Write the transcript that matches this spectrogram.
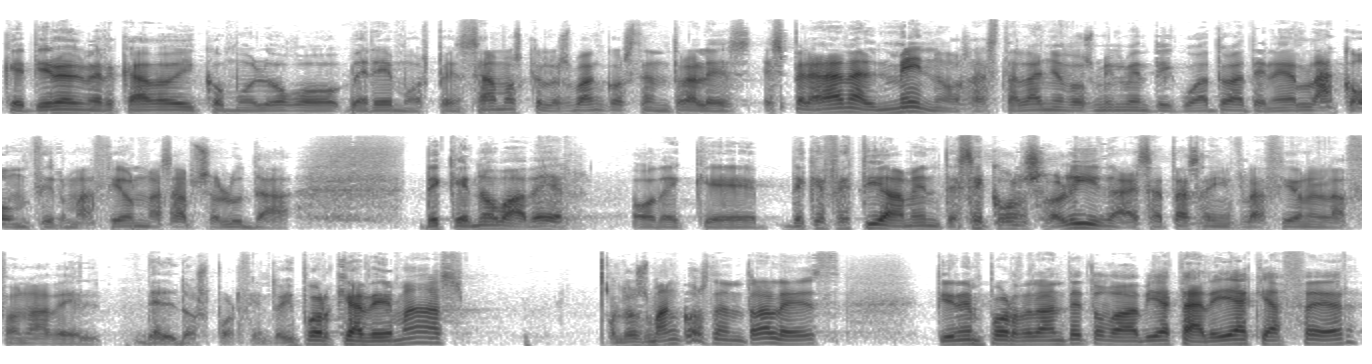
que tiene el mercado y como luego veremos. Pensamos que los bancos centrales esperarán al menos hasta el año 2024 a tener la confirmación más absoluta de que no va a haber o de que, de que efectivamente se consolida esa tasa de inflación en la zona del, del 2%. Y porque además los bancos centrales tienen por delante todavía tarea que hacer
